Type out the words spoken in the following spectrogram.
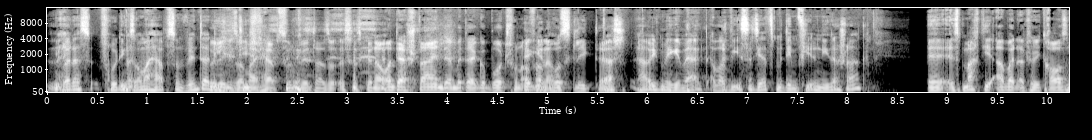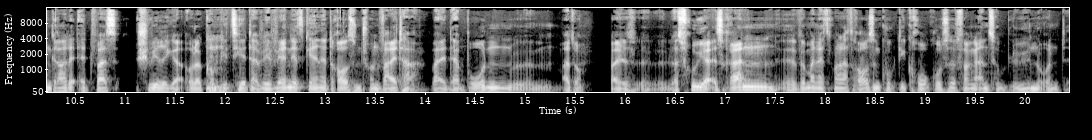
War das? Frühling, Sommer, Herbst und Winter? Frühling, die, Sommer, Herbst und Winter, so ist es genau. Und der Stein, der mit der Geburt schon auf genau. der Brust liegt. Ja. Das habe ich mir gemerkt. Aber wie ist es jetzt mit dem vielen Niederschlag? Äh, es macht die Arbeit natürlich draußen gerade etwas schwieriger oder komplizierter. Mhm. Wir wären jetzt gerne draußen schon weiter, weil der Boden, ähm, also weil äh, das Frühjahr ist ran, äh, wenn man jetzt mal nach draußen guckt, die Krokusse fangen an zu blühen und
